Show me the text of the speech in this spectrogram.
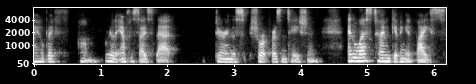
I hope I've um, really emphasized that during this short presentation, and less time giving advice.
